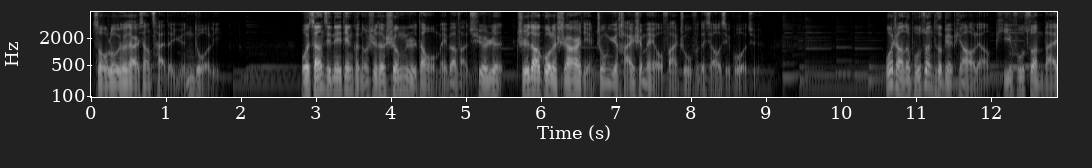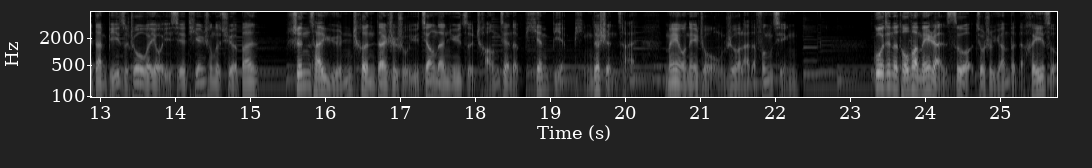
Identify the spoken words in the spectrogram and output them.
走路有点像踩在云朵里。我想起那天可能是他生日，但我没办法确认，直到过了十二点，终于还是没有发祝福的消息过去。我长得不算特别漂亮，皮肤算白，但鼻子周围有一些天生的雀斑，身材匀称，但是属于江南女子常见的偏扁平的身材，没有那种热辣的风情。过肩的头发没染色，就是原本的黑色。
